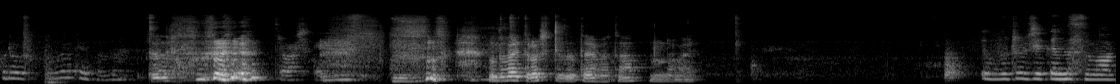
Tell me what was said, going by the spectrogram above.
кружку? Та не... Трошки. Ну давай трошки за тебе, так? Ну давай. І бучучика на смак.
